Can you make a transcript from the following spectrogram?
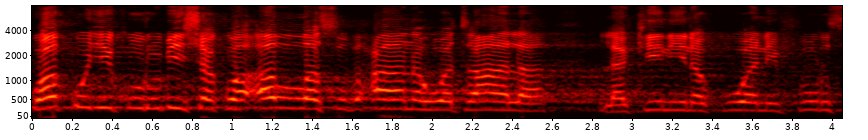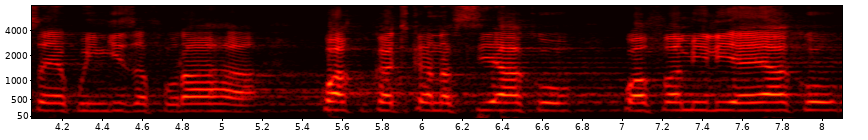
kwa kujikurubisha kwa Allah subhanahu wa ta'ala lakini inakuwa ni fursa ya kuingiza furaha kwako katika nafsi yako kwa familia yako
